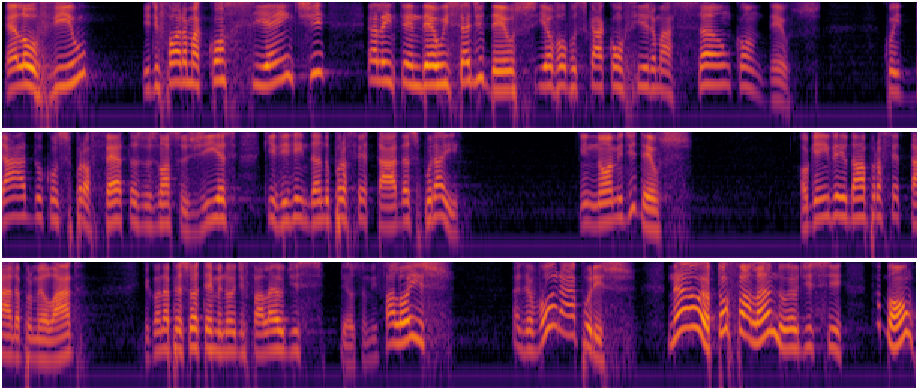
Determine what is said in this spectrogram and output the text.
Ela ouviu e, de forma consciente, ela entendeu: isso é de Deus e eu vou buscar confirmação com Deus. Cuidado com os profetas dos nossos dias que vivem dando profetadas por aí. Em nome de Deus. Alguém veio dar uma profetada para o meu lado, e quando a pessoa terminou de falar, eu disse: Deus não me falou isso, mas eu vou orar por isso. Não, eu estou falando. Eu disse: tá bom,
